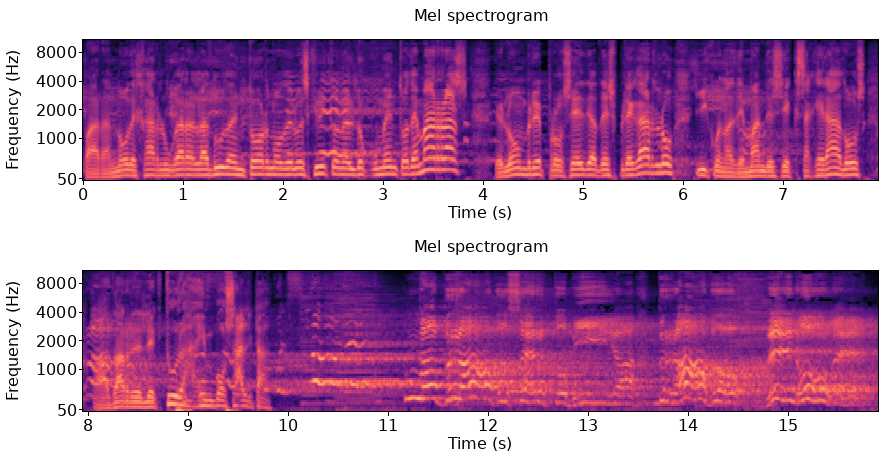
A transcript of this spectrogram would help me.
Para no dejar lugar a la duda en torno de lo escrito en el documento de Marras, el hombre procede a desplegarlo y con ademandes exagerados a darle lectura en voz alta. Ma bravo, Ser Tobia, bravo, Benone!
